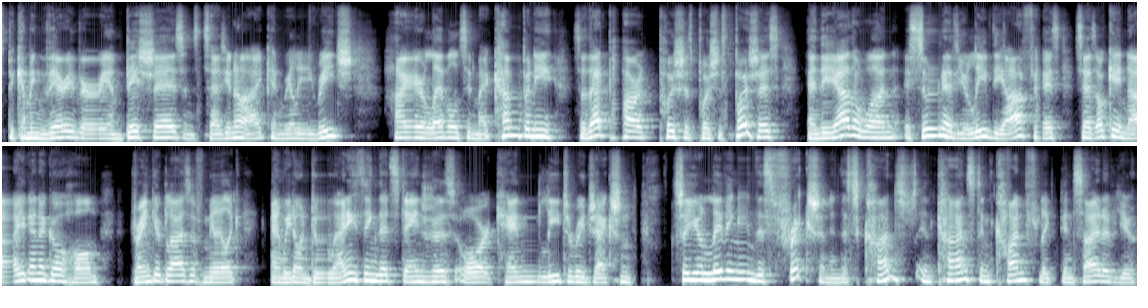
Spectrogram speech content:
it's becoming very, very ambitious and says, you know, I can really reach higher levels in my company. So that part pushes, pushes, pushes. And the other one, as soon as you leave the office, says, okay, now you're going to go home, drink your glass of milk, and we don't do anything that's dangerous or can lead to rejection. So you're living in this friction, in this constant, constant conflict inside of you.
